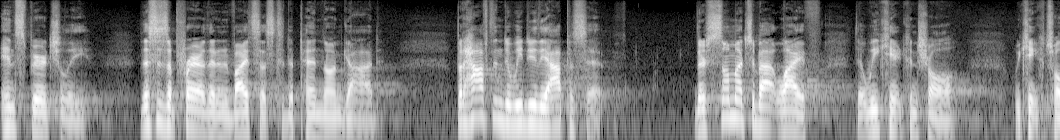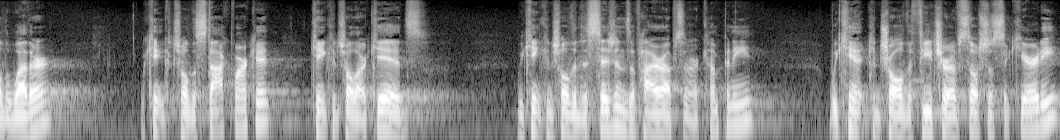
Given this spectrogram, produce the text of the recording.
and spiritually. This is a prayer that invites us to depend on God. But how often do we do the opposite? There's so much about life that we can't control. We can't control the weather. We can't control the stock market, can't control our kids. We can't control the decisions of higher ups in our company. We can't control the future of Social Security.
